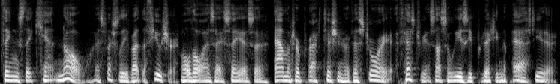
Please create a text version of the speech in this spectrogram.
things they can't know, especially about the future. Although, as I say, as an amateur practitioner of history, of history, it's not so easy predicting the past either.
